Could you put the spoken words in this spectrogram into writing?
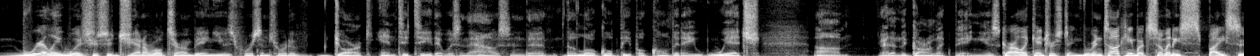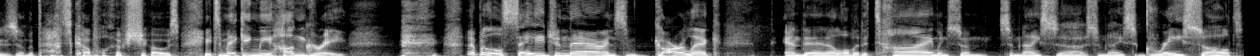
really was just a general term being used for some sort of dark entity that was in the house, and the the local people called it a witch. Um, and then the garlic being used. Garlic, interesting. We've been talking about so many spices on the past couple of shows. It's making me hungry. I put a little sage in there and some garlic, and then a little bit of thyme and some some nice uh, some nice gray salt.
